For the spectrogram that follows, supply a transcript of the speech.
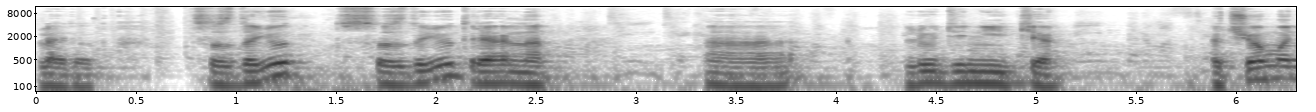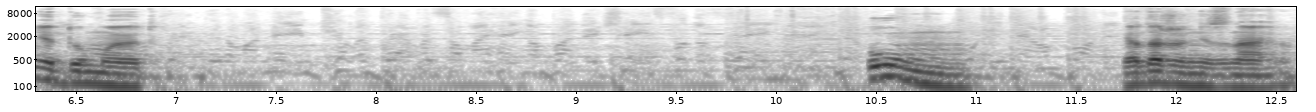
Блядь, вот. Создают, создают реально э, люди ники. О чем они думают? Бум! Я даже не знаю.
